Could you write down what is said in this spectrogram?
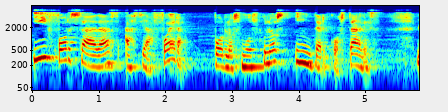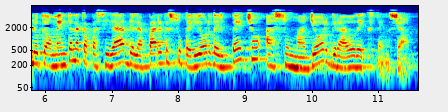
y forzadas hacia afuera por los músculos intercostales lo que aumenta la capacidad de la parte superior del pecho a su mayor grado de extensión.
